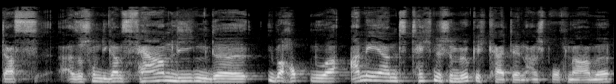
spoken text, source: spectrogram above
dass also schon die ganz fernliegende, überhaupt nur annähernd technische Möglichkeit der Inanspruchnahme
